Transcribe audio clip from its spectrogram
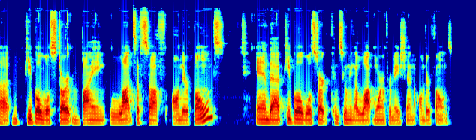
uh, people will start buying lots of stuff on their phones and that people will start consuming a lot more information on their phones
